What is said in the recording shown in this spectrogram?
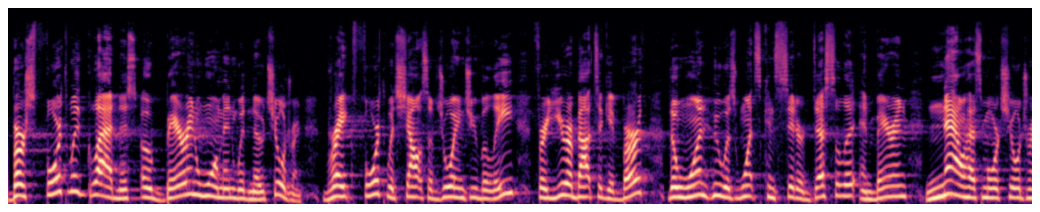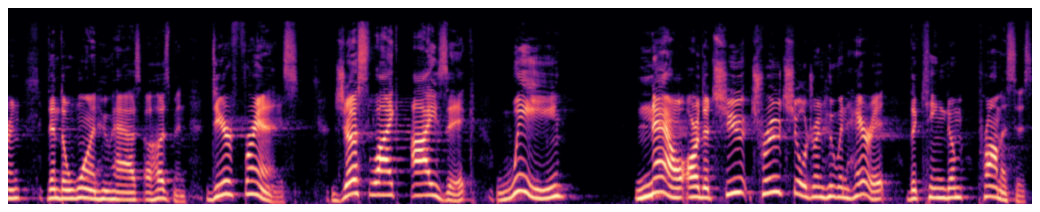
Burst forth with gladness, O barren woman with no children. Break forth with shouts of joy and jubilee, for you're about to give birth. The one who was once considered desolate and barren now has more children than the one who has a husband. Dear friends, just like Isaac, we now are the true children who inherit the kingdom promises.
